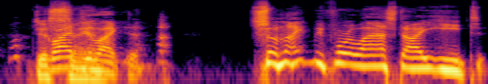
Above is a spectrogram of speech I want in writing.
Just Glad you liked it. So night before last, I eat.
